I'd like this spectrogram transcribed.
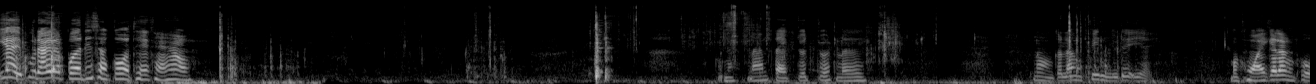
เย้ยผู้ใดจะเปิดดิสโก้เทคให้เฮาน้ำแตกจดๆเลยน้องกำลังฟินอยู่ได้อเอ่ยบักหอยกำลังพอ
